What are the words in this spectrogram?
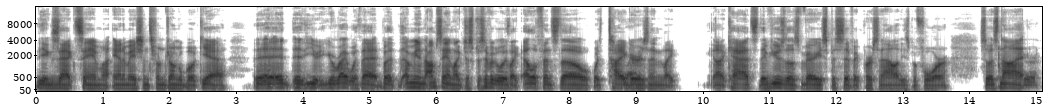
the exact same uh, animations from Jungle Book. Yeah, it, it, it, you, you're right with that. But I mean, I'm saying like just specifically with like elephants though, with tigers and like uh, cats, they've used those very specific personalities before. So it's not. sure.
